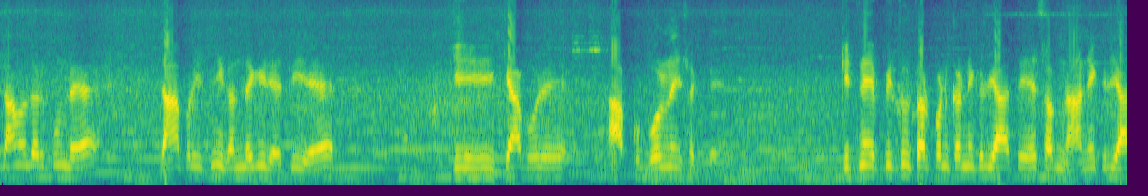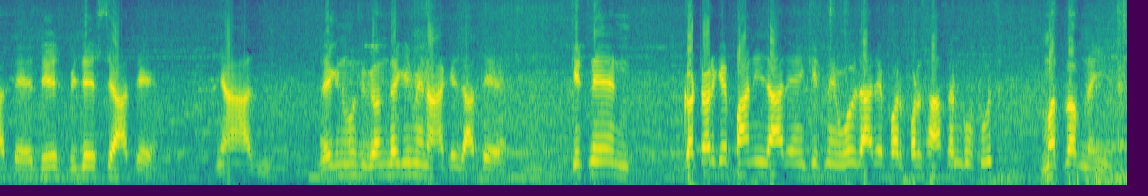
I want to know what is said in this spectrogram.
दामोदर कुंड है जहाँ पर इतनी गंदगी रहती है कि क्या बोले आपको बोल नहीं सकते कितने पितृ तर्पण करने के लिए आते हैं सब नहाने के लिए आते हैं देश विदेश से आते हैं यहाँ आदमी लेकिन उस गंदगी में नहा के जाते हैं कितने गटर के पानी जा रहे हैं कितने वो जा रहे हैं पर प्रशासन को कुछ मतलब नहीं है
